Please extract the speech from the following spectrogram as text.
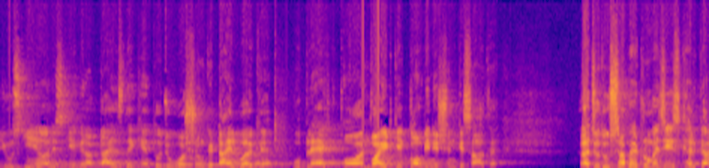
यूज़ किए हैं, और इसकी अगर आप टाइल्स देखें तो जो वॉशरूम के टाइल वर्क है, वो ब्लैक और वाइट के कॉम्बिनेशन के साथ है। जो दूसरा बेडरूम है जी इस घर का,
